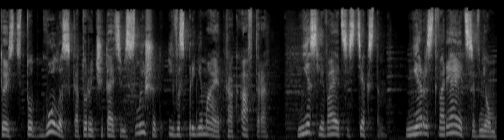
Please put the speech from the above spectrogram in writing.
то есть тот голос, который читатель слышит и воспринимает как автора, не сливается с текстом, не растворяется в нем,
